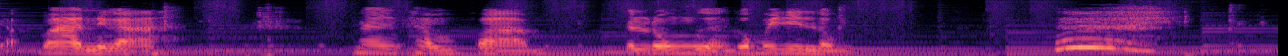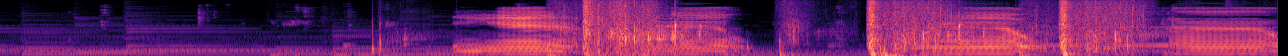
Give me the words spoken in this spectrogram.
กลับบ้านดีกว่านั่งทำฟาร์ม จะลงเหมืองก็ไม่ได้ลง เฮ้ยเนี่ยข้าวข้าวข้าว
